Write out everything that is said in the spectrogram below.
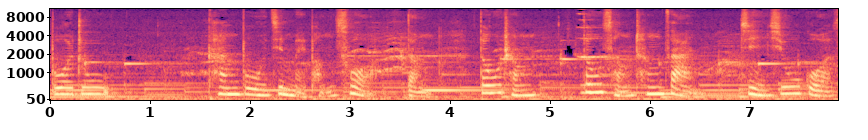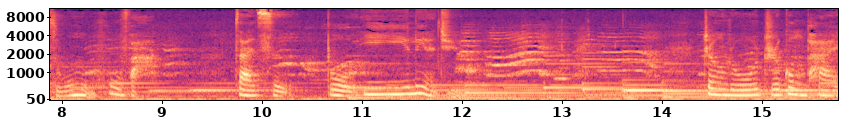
波珠、堪布晋美彭措等，都曾都曾称赞进修过祖母护法，在此不一一列举。正如直贡派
